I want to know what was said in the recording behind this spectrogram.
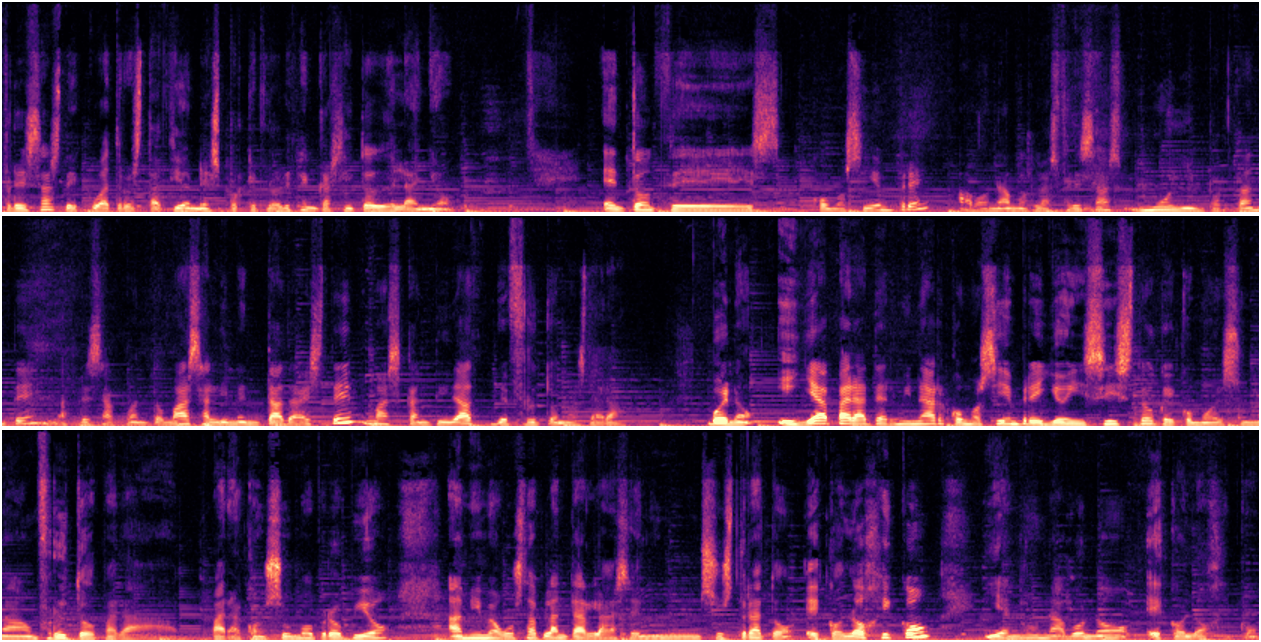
fresas de cuatro estaciones, porque florecen casi todo el año. Entonces, como siempre, abonamos las fresas, muy importante. La fresa cuanto más alimentada esté, más cantidad de fruto nos dará. Bueno, y ya para terminar, como siempre, yo insisto que como es un fruto para, para consumo propio, a mí me gusta plantarlas en un sustrato ecológico y en un abono ecológico.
